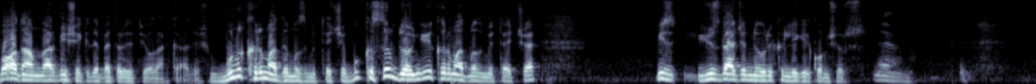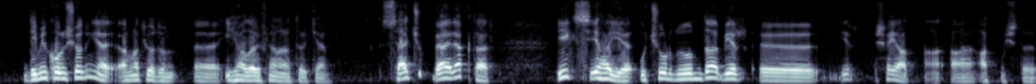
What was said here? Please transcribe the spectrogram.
bu adamlar bir şekilde bedel ödetiyorlar kardeşim. Bunu kırmadığımız müddetçe, bu kısır döngüyü kırmadığımız müddetçe biz yüzlerce Nuri Kır'la ilgili konuşuyoruz. Yani. Demin konuşuyordun ya, anlatıyordun e, İHA'ları falan anlatırken. Selçuk Bayraktar ilk SİHA'yı uçurduğunda bir e, bir şey at, a- atmıştı,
